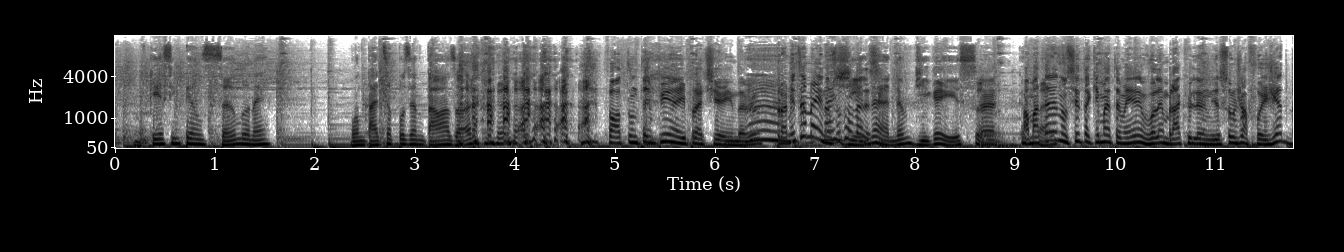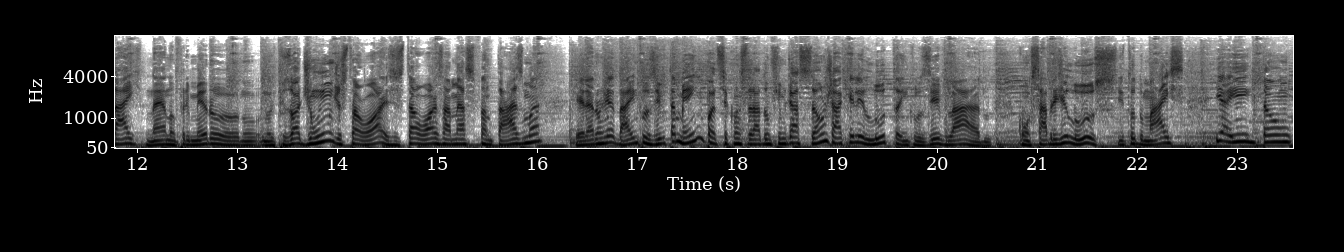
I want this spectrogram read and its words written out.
Hum. Fiquei assim pensando, né? Vontade de se aposentar umas horas. Falta um tempinho aí pra ti ainda, viu? Ah, pra mim também, não Imagina, assim. não diga isso. É. A matéria não cita aqui, mas também vou lembrar que o Liam Neeson já foi Jedi, né? No primeiro, no, no episódio 1 de Star Wars, Star Wars A Ameaça Fantasma, ele era um Jedi, inclusive também pode ser considerado um filme de ação, já que ele luta, inclusive, lá com sabre de luz e tudo mais. E aí, então,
